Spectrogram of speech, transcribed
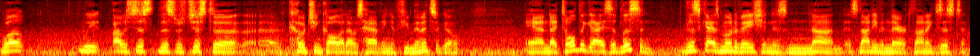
Well, we I was just this was just a, a coaching call that I was having a few minutes ago, and I told the guy I said, "Listen, this guy's motivation is none. It's not even there. It's non-existent.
